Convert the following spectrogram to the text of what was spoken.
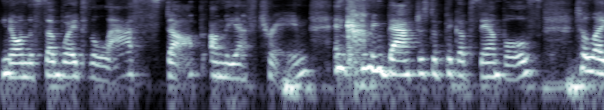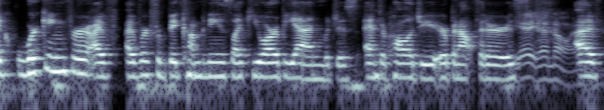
you know on the subway to the last stop on the f train and coming back just to pick up samples to like working for I've I've worked for big companies like URBN, which is mm-hmm. Anthropologie Urban Outfitters. Yeah, yeah, no. I- I've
